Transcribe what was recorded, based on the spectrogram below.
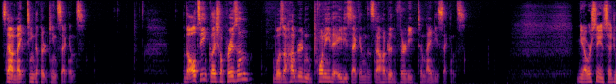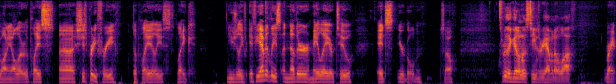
It's now 19 to 13 seconds. The ulti Glacial Prison was 120 to 80 seconds. It's now 130 to 90 seconds. yeah, we're seeing Sejuani all over the place. Uh, she's pretty free to play at least. Like usually, if you have at least another melee or two, it's you're golden. So It's really good on those teams where you have an Olaf right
